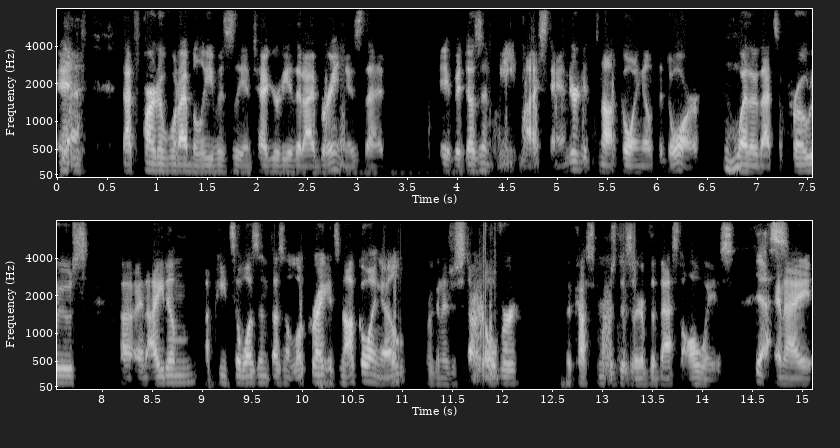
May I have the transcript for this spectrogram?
And that's part of what I believe is the integrity that I bring is that if it doesn't meet my standard, it's not going out the door. Mhm. Whether that's a produce, uh, an item, a pizza wasn't doesn't look right, it's not going out. We're gonna just start over. the customers deserve the best always. Yes. And I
